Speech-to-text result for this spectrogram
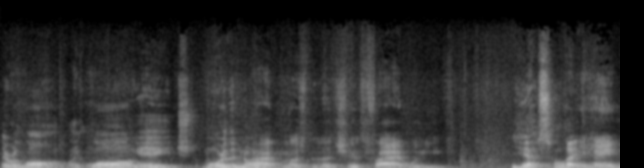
They were long, like long aged, more than normal. Uh, Most of that shit's five weeks. They like, hang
